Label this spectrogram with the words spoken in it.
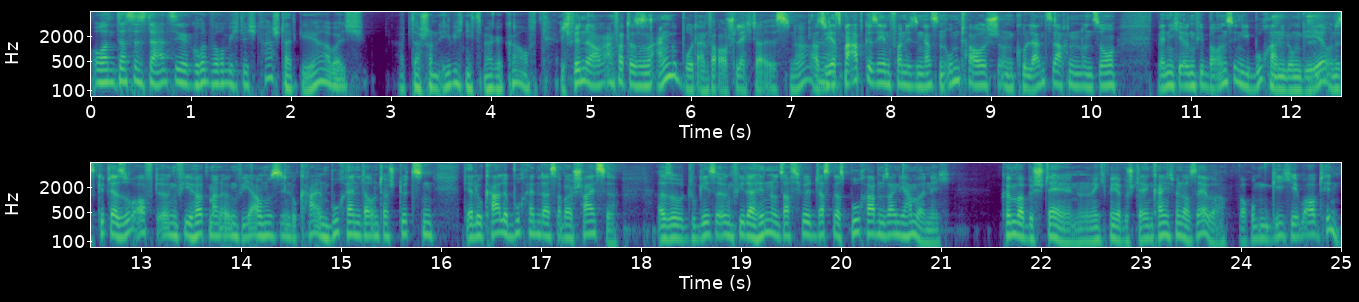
Und das ist der einzige Grund, warum ich durch Karstadt gehe. Aber ich habe da schon ewig nichts mehr gekauft. Ich finde auch einfach, dass das Angebot einfach auch schlechter ist. Ne? Also Ja. jetzt mal abgesehen von diesen ganzen Umtausch- und Kulanzsachen und so, wenn ich irgendwie bei uns in die Buchhandlung gehe und es gibt ja so oft irgendwie, hört man irgendwie, ja, man muss den lokalen Buchhändler unterstützen. Der lokale Buchhändler ist aber scheiße. Also du gehst irgendwie dahin und sagst, ich will das und das Buch haben und sagen, die haben wir nicht. Können wir bestellen? Und dann denke ich mir, ja, bestellen kann ich mir doch selber. Warum gehe ich hier überhaupt hin?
